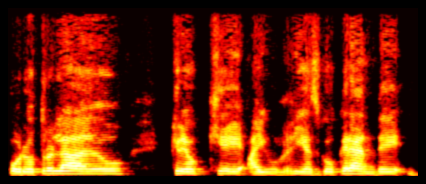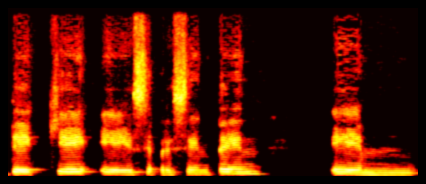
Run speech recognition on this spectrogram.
por otro lado, creo que hay un riesgo grande de que se presenten, em,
